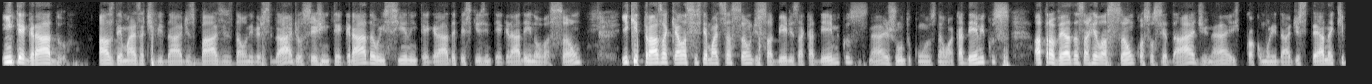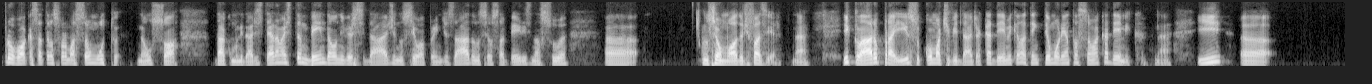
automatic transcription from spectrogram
integrado às demais atividades bases da universidade, ou seja, integrada ao ensino, integrada à pesquisa, integrada à inovação, e que traz aquela sistematização de saberes acadêmicos, né, junto com os não acadêmicos, através dessa relação com a sociedade né, e com a comunidade externa, que provoca essa transformação mútua, não só da comunidade externa, mas também da universidade no seu aprendizado, nos seus saberes, na sua uh, no seu modo de fazer. Né? E, claro, para isso, como atividade acadêmica, ela tem que ter uma orientação acadêmica. Né? E uh,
